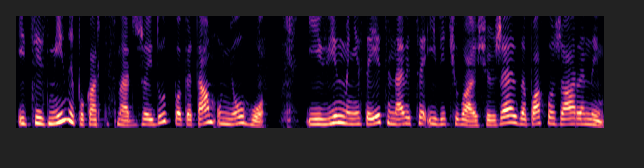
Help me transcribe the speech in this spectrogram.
І ці зміни по карті смерть вже йдуть по п'ятам у нього. І він, мені здається, навіть це і відчуває, що вже запахло жареним.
